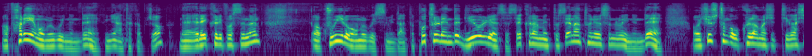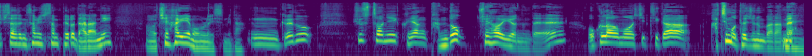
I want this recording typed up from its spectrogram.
8위에 머물고 있는데 굉장히 안타깝죠. 네, LA 클리퍼스는 어, 9위로 머물고 있습니다. 또 포틀랜드, 뉴올리언스, 세크라멘토, 샌안토니오 순으로 있는데 어, 휴스턴과 오클라호마 시티가 14승 33패로 나란히 어, 최하위에 머물러 있습니다. 음, 그래도 휴스턴이 그냥 단독 최하위였는데 오클라호마 시티가 같이 못 해주는 바람에 네.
